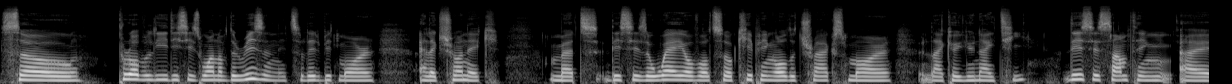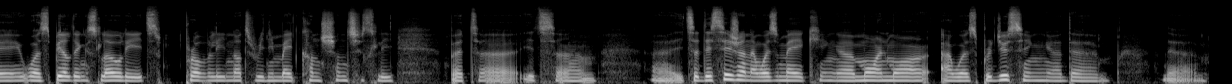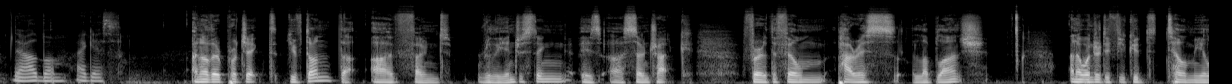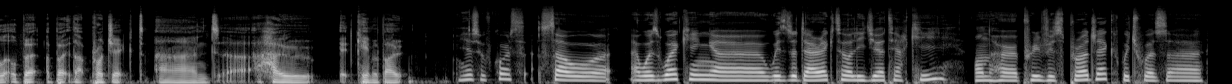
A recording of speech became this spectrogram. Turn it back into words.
So probably this is one of the reasons it's a little bit more electronic. But this is a way of also keeping all the tracks more like a unity. This is something I was building slowly. It's probably not really made consciously but uh, it's um, uh, it's a decision I was making uh, more and more. I was producing the the the album, I guess. Another project you've done that I've found really interesting is a soundtrack for the film Paris La Blanche. And I wondered if you could tell me a little bit about that project and uh, how it came about. Yes, of course. So uh, I was working uh, with the director Lidia Terki, on her previous project, which was uh,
